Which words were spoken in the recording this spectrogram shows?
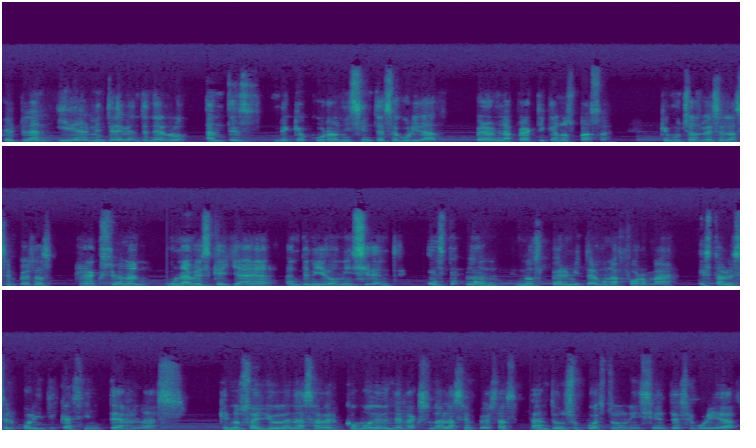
El plan idealmente deberían tenerlo antes de que ocurra un incidente de seguridad, pero en la práctica nos pasa que muchas veces las empresas reaccionan una vez que ya han tenido un incidente. Este plan nos permite de alguna forma establecer políticas internas que nos ayuden a saber cómo deben de reaccionar las empresas ante un supuesto un incidente de seguridad.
